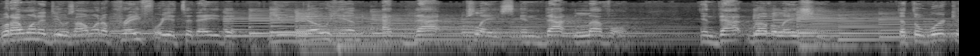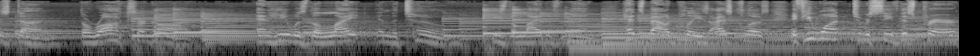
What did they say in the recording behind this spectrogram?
what I want to do is I want to pray for you today that you know him at that place, in that level, in that revelation, that the work is done, the rocks are gone, and he was the light in the tomb He's the light. Heads bowed, please, eyes closed. If you want to receive this prayer,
